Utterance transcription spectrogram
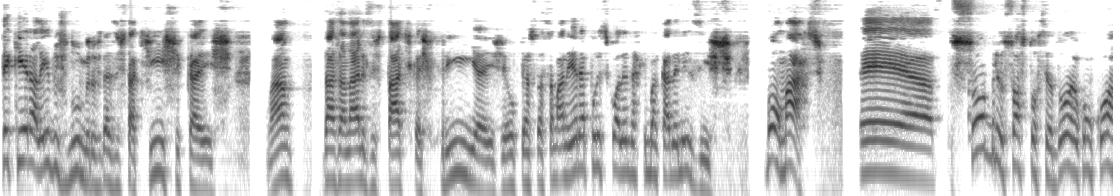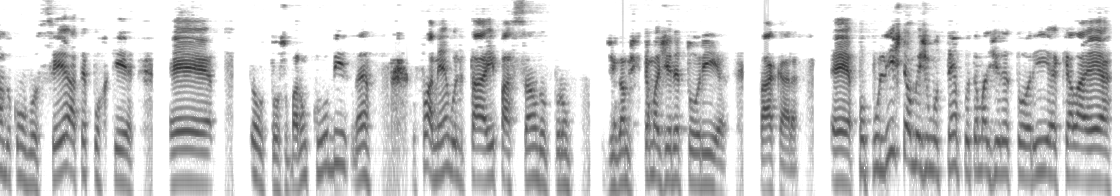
tem que ir além dos números, das estatísticas. Né? Das análises táticas frias, eu penso dessa maneira, é por isso que o Além da Arquibancada ele existe. Bom, Márcio, é, sobre o sócio torcedor, eu concordo com você, até porque é, eu torço para um clube, né? O Flamengo ele está aí passando por um, digamos que tem uma diretoria, tá, cara? É, populista ao mesmo tempo tem uma diretoria que ela é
